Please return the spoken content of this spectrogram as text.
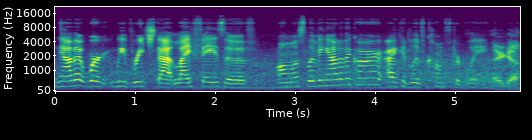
now that we're we've reached that life phase of almost living out of the car, I could live comfortably There you go.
